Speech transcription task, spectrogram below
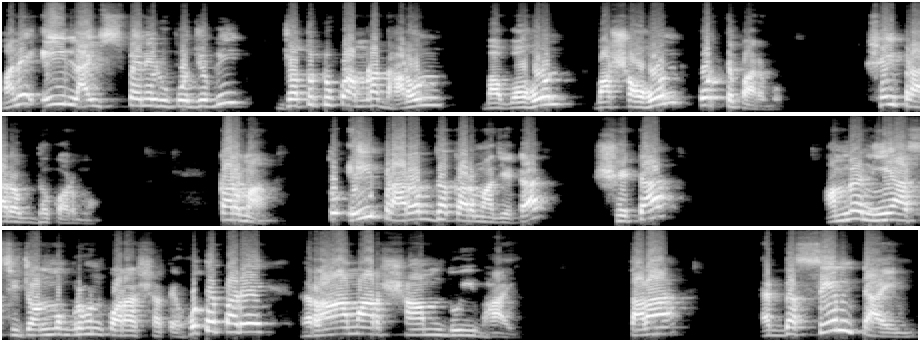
মানে এই লাইফ স্প্যানের উপযোগী যতটুকু আমরা ধারণ বা বহন বা সহন করতে পারব, সেই প্রারব্ধ কর্ম। কর্মা, তো এই প্রারব্ধ কর্মা যেটা, সেটা আমরা নিয়ে আসছি জন্মগ্রহণ করার সাথে। হতে পারে রাম আর শ্যাম দুই ভাই। তারা at the same time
